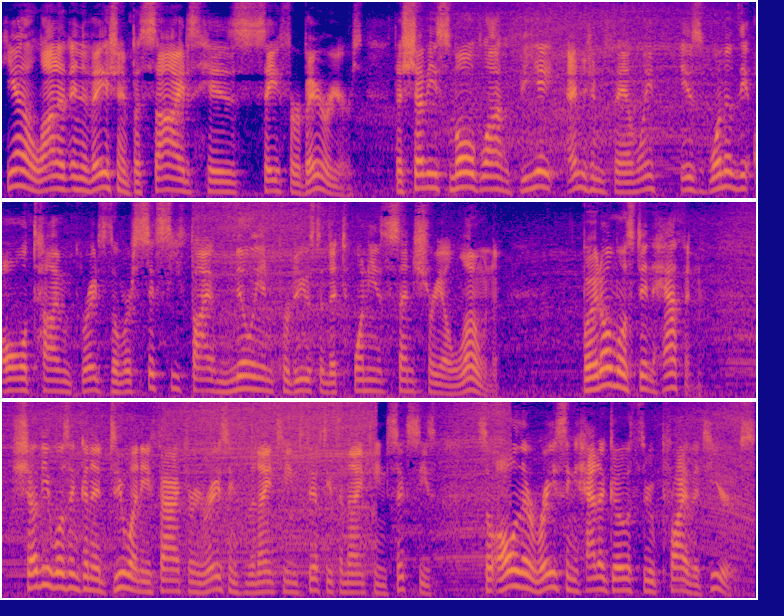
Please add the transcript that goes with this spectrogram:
he had a lot of innovation besides his safer barriers. The Chevy small block V8 engine family is one of the all-time greats with over 65 million produced in the 20th century alone. But it almost didn't happen. Chevy wasn't going to do any factory racing from the 1950s to 1960s, so all their racing had to go through privateers.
